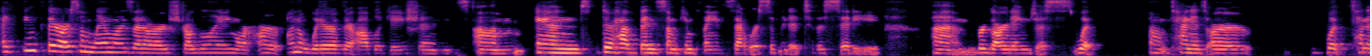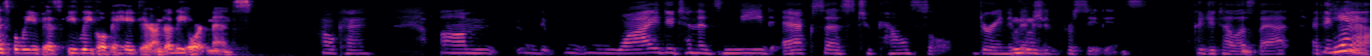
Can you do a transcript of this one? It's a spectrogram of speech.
i think there are some landlords that are struggling or are unaware of their obligations um, and there have been some complaints that were submitted to the city um, regarding just what um, tenants are what tenants believe is illegal behavior under the ordinance. Okay. Um why do tenants need access to counsel during mm-hmm. eviction mm-hmm. proceedings? Could you tell us that? I think yeah.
